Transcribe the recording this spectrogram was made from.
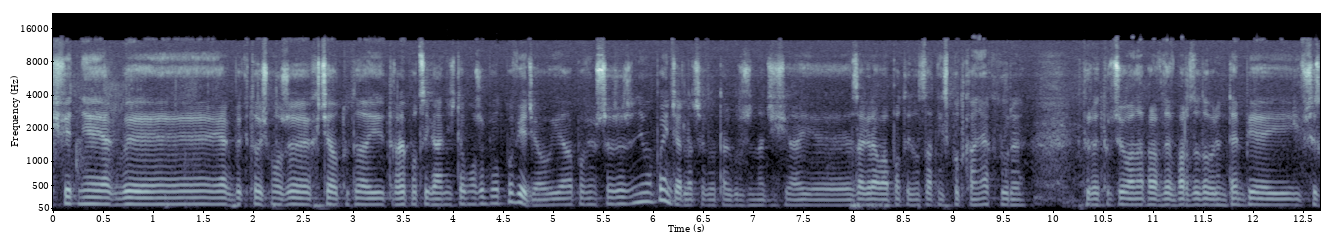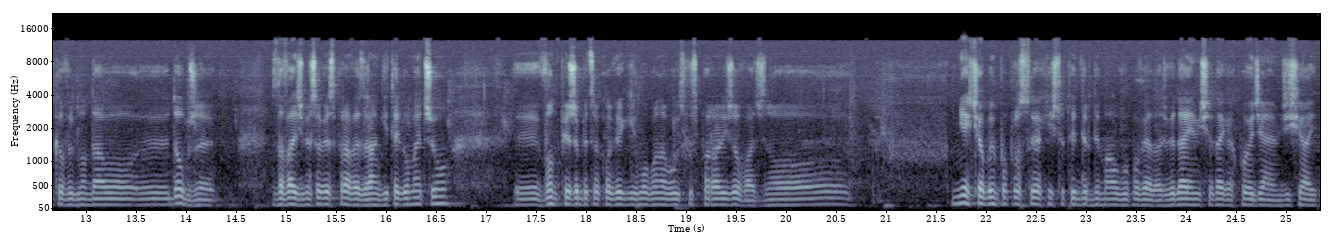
świetnie jakby, jakby ktoś może chciał tutaj trochę pocyganić, to może by odpowiedział. Ja powiem szczerze, że nie mam pojęcia, dlaczego ta drużyna dzisiaj e, zagrała po tych ostatnich spotkaniach, które, które toczyła naprawdę w bardzo dobrym tempie i wszystko wyglądało e, dobrze. Zdawaliśmy sobie sprawę z rangi tego meczu. E, Wątpię, żeby cokolwiek ich mogło na boisku sparaliżować. No, nie chciałbym po prostu jakichś tutaj drdymałów opowiadać. Wydaje mi się, tak jak powiedziałem, dzisiaj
